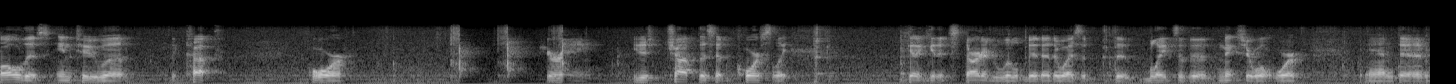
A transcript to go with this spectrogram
all this into uh, the cup for pureeing. You just chop this up coarsely. You gotta get it started a little bit, otherwise the, the blades of the mixer won't work. And uh,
